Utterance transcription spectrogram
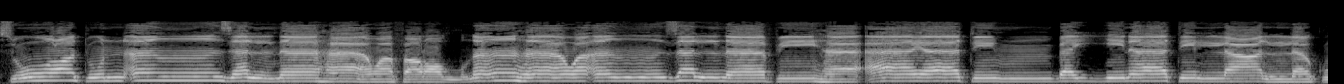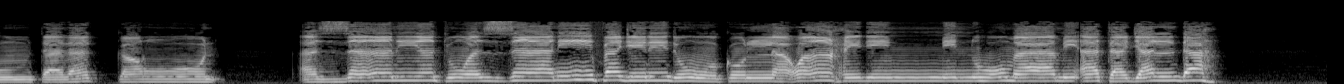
سُورَةٌ أَنزَلْنَاهَا وَفَرَضْنَاهَا وَأَنزَلْنَا فِيهَا آيَاتٍ بَيِّنَاتٍ لَّعَلَّكُمْ تَذَكَّرُونَ. الزَّانِيَةُ وَالزَّانِي فَاجْلِدُوا كُلَّ وَاحِدٍ مِّنْهُمَا مِائَةَ جَلْدَةٍ.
